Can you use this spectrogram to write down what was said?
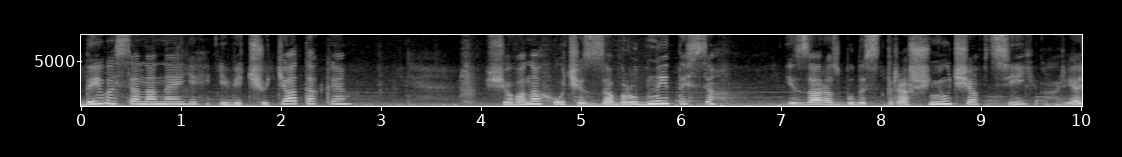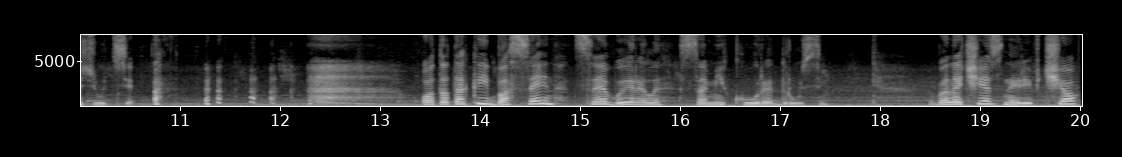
Дивишся на неї і відчуття таке, що вона хоче забруднитися і зараз буде страшнюча в цій грязюці. Ото такий басейн це вирили самі кури, друзі. Величезний рівчак,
